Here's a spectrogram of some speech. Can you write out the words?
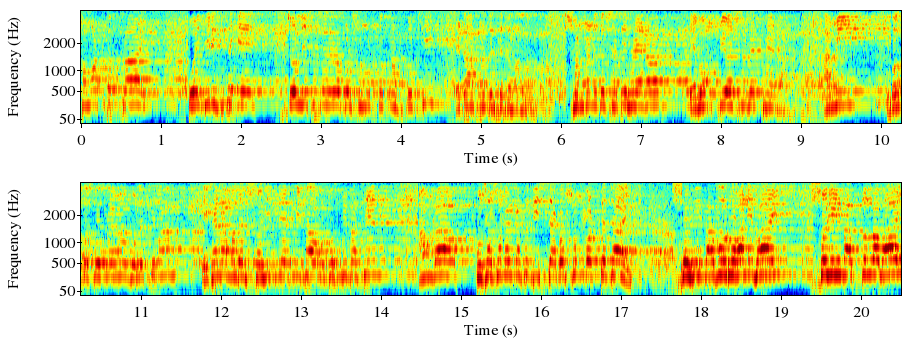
সমর্থক প্রায় পঁয়ত্রিশ থেকে চল্লিশ হাজারের ওপর সমর্থক কাজ করছি, এটা আপনাদেরকে জানালাম। সম্মানিত সাথী ভাইয়েরা এবং প্রিয় সাবেক ভাইয়েরা, আমি গত প্রোগ্রামেও বলেছিলাম, এখানে আমাদের শহীদদের পিতা উপস্থিত আছেন। আমরা প্রশাসনের কাছে দৃষ্টি আকর্ষণ করতে চাই। শহীদ আবু রুহানি ভাই, শহীদ আবদুল্লাহ ভাই,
